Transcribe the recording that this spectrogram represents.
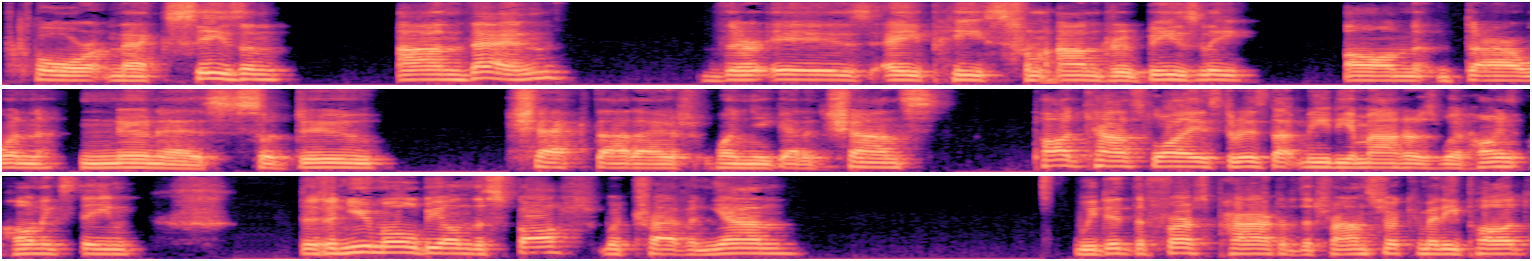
for next season. And then there is a piece from Andrew Beasley on Darwin Nunez. So do check that out when you get a chance. Podcast wise, there is that Media Matters with Hon- Honigstein. There's a new Molby on the spot with Trev and Jan. We did the first part of the transfer committee pod.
